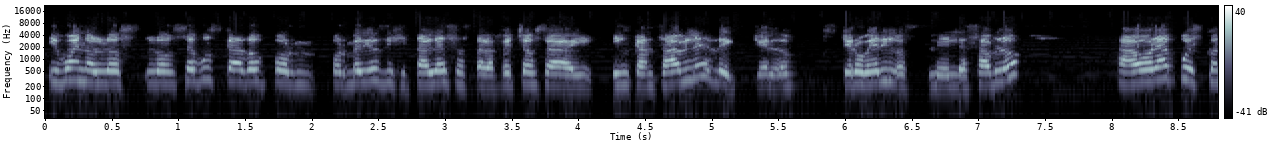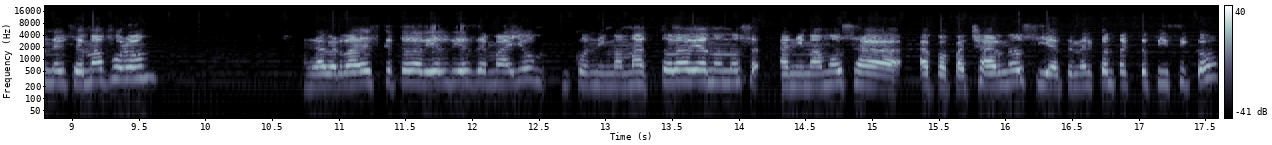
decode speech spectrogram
Y bueno, los, los he buscado por, por medios digitales hasta la fecha, o sea, incansable de que los quiero ver y los, les, hablo. Ahora, pues con el semáforo, la verdad es que todavía el 10 de mayo, con mi mamá todavía no nos animamos a, apapacharnos y a tener contacto físico.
